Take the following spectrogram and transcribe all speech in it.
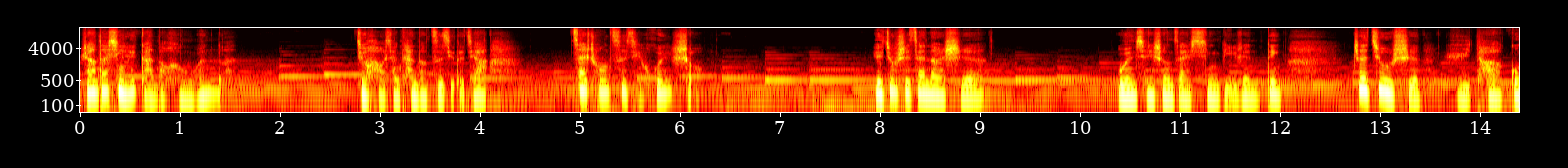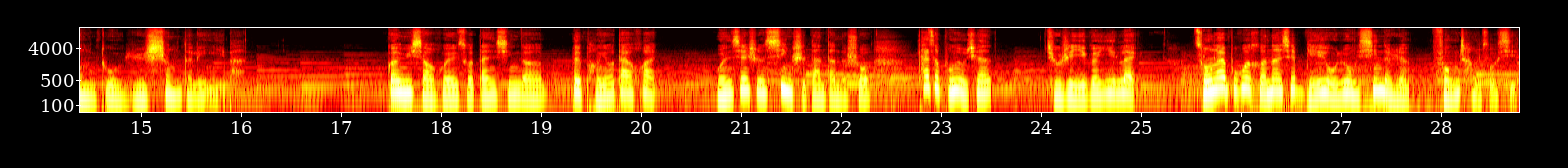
让他心里感到很温暖，就好像看到自己的家在冲自己挥手。也就是在那时，文先生在心底认定，这就是与他共度余生的另一半。关于小辉所担心的被朋友带坏，文先生信誓旦旦地说，他在朋友圈就是一个异类，从来不会和那些别有用心的人逢场作戏。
